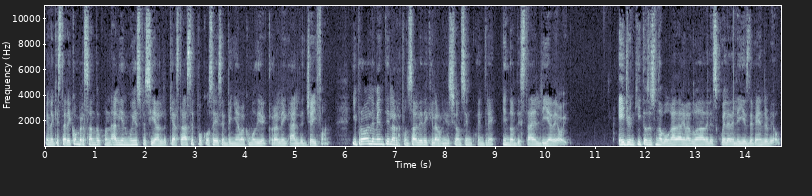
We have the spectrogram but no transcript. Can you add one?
en el que estaré conversando con alguien muy especial que hasta hace poco se desempeñaba como directora legal de JFON y probablemente la responsable de que la organización se encuentre en donde está el día de hoy. Adrian Quitos es una abogada graduada de la Escuela de Leyes de Vanderbilt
